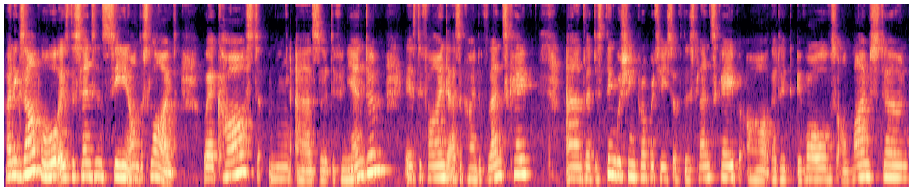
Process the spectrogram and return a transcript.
An example is the sentence seen on the slide, where karst mm, as a definiendum is defined as a kind of landscape, and the distinguishing properties of this landscape are that it evolves on limestone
